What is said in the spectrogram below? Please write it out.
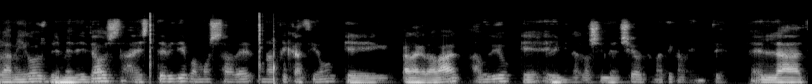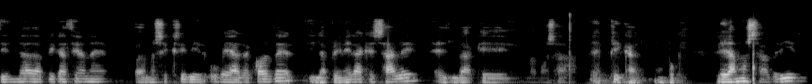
Hola amigos, bienvenidos a este vídeo vamos a ver una aplicación que para grabar audio que elimina los silencios automáticamente. En la tienda de aplicaciones podemos escribir VA Recorder y la primera que sale es la que vamos a explicar un poquito. Le damos a abrir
